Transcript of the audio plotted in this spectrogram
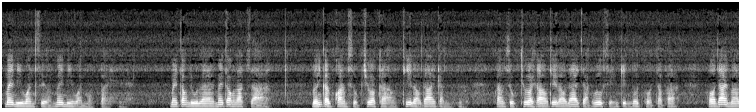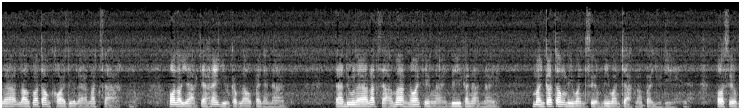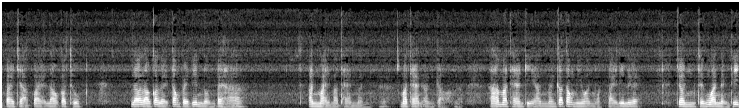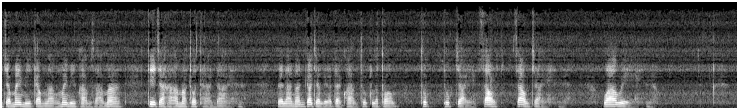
ไม่มีวันเสื่อมไม่มีวันหมดไป ไม่ต้องดูแลไม่ต้องรักษา เหมือนกับความสุขชั่วคราวที่เราได้กัน ความสุขชั่วคราวที่เราได้จากรูปเสียงกลิ่นรสผลตภะพอได้มาแล้วเราก็ต้องคอยดูแลรักษา เพราะเราอยากจะให้อยู่กับเราไปนานๆแต่ดูแลรักษามากน้อยเพียงไรดีขนาดไหน มันก็ต้องมีวันเสื่อมมีวันจากเราไปอยู่ดี พอเสื่อมไปจากไปเราก็ทุกข์แล้วเราก็เลยต้องไปดิ้นรนไปหา อันใหม่มาแทนมัน มาแทนอันเก่า หามาแทนกี่อันมันก็ต้องมีวันหมดไปเรื่อยๆ จนถึงวันหนึ่งที่จะไม่มีกำลังไม่มีความสามารถที่จะหามาทดแทนได้ เวลานั้นก็จะเหลือแต่ความทุกข์ละทอมทุกทุกใจเศร้า เศร้าใจ ว้าเว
